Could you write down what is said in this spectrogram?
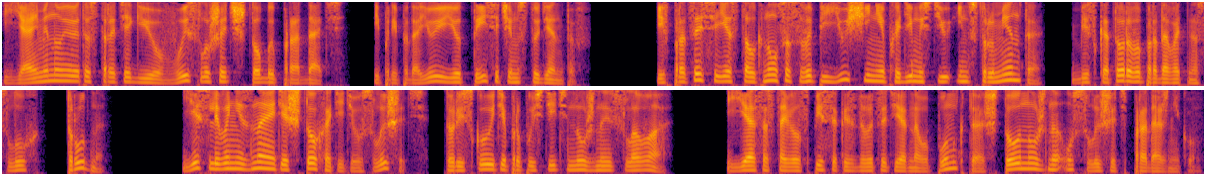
Я именую эту стратегию «выслушать, чтобы продать» и преподаю ее тысячам студентов. И в процессе я столкнулся с вопиющей необходимостью инструмента, без которого продавать на слух трудно. Если вы не знаете, что хотите услышать, то рискуете пропустить нужные слова. Я составил список из 21 пункта, что нужно услышать продажнику.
